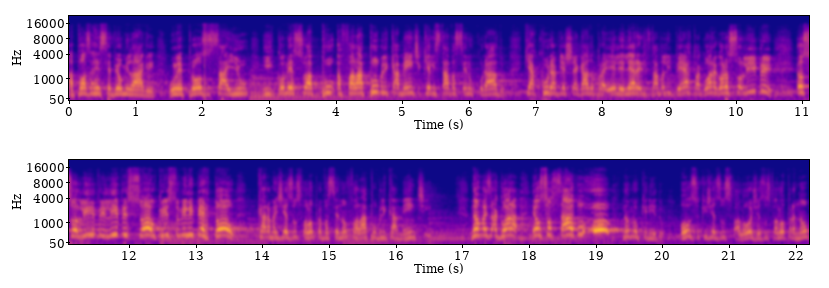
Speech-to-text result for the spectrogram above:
após a receber o milagre, o leproso saiu e começou a, a falar publicamente que ele estava sendo curado, que a cura havia chegado para ele, ele, era, ele estava liberto, agora, agora eu sou livre, eu sou livre, livre sou, Cristo me libertou. Cara, mas Jesus falou para você não falar publicamente. Não, mas agora eu sou salvo. Uh! Não, meu querido, ouça o que Jesus falou. Jesus falou para não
